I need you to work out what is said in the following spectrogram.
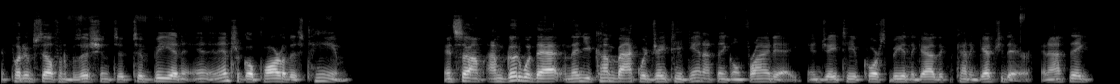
and put himself in a position to, to be an, an integral part of this team. And so I'm, I'm good with that. And then you come back with JT again, I think, on Friday. And JT, of course, being the guy that can kind of get you there. And I think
